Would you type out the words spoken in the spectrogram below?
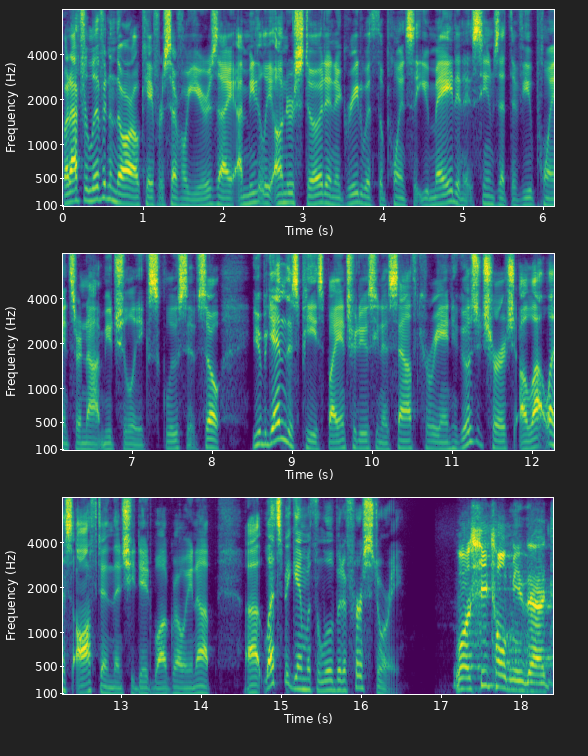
But after living in the ROK for several years, I immediately understood and agreed with the points that you made, and it seems that the viewpoints are not mutually exclusive. So you began this piece by introducing a South Korean who goes to church a lot less often than she did while growing up. Uh, let's begin with a little bit of her story. Well, she told me that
